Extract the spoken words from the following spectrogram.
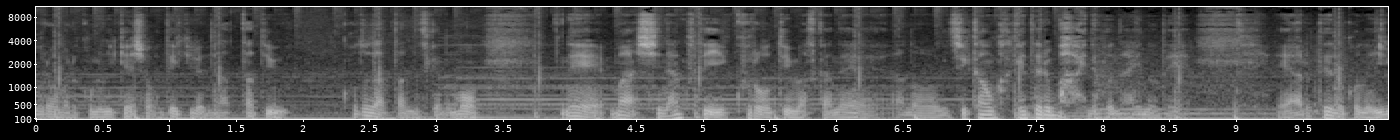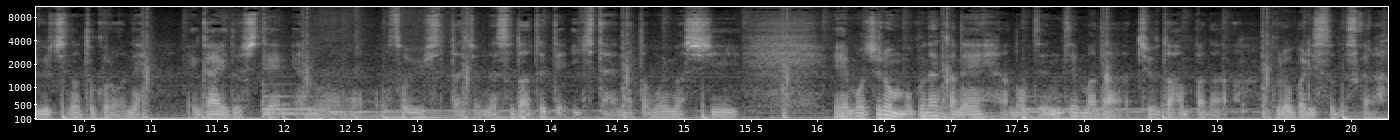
グローバルコミュニケーションができるようになったということだったんですけどもねまあしなくていい苦労といいますかねあの時間をかけてる場合でもないので、え、ある程度この入り口のところをねガイドしてあのそういう人たちをね育てていきたいなと思いますし、えー、もちろん僕なんかねあの全然まだ中途半端なグローバリストですから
